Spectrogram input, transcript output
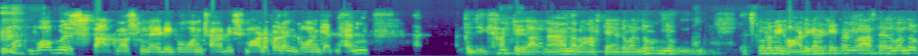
what, what was stopping us from maybe going and trying to be smart about it and going and getting him? But you can't do that now in the last day of the window. No, it's going to be hard to get a keeper in the last day of the window.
